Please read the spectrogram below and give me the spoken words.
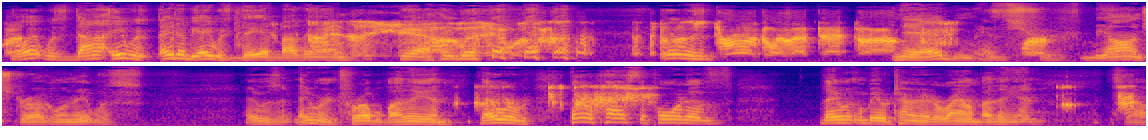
But Well, it was dying. It was AWA was dead by then. yeah, he did. It was, It was- struggling at that time. Yeah, it, it's it's beyond struggling. It was, it was. They were in trouble by then. They were they were past the point of they weren't gonna be able to turn it around by then. So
